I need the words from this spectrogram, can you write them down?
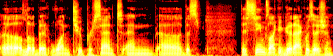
uh, a little bit, one two percent, and uh, this this seems like a good acquisition.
